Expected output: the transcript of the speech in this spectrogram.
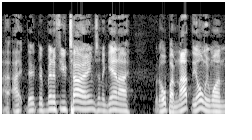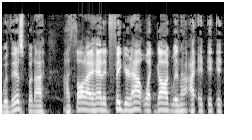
I, I there, there have been a few times, and again, I would hope I'm not the only one with this, but I I thought I had it figured out what God and I, it, it, it,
